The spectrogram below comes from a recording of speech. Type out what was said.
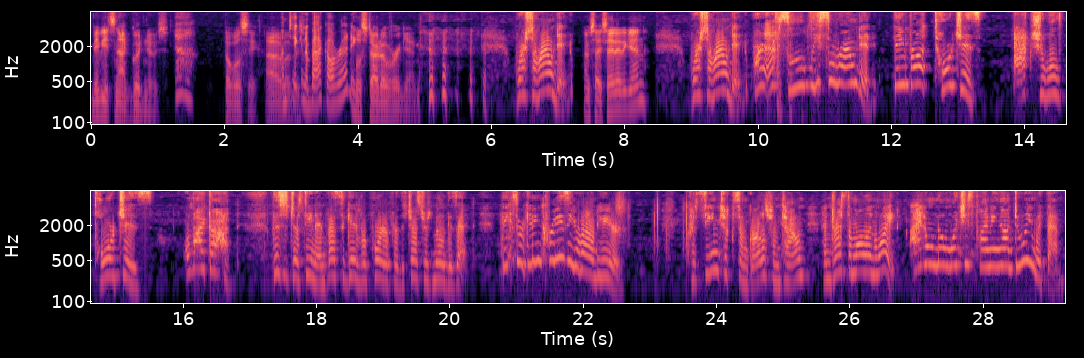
maybe it's not good news, but we'll see. Uh, I'm taken aback already. We'll start over again. We're surrounded. I'm sorry. Say that again. We're surrounded. We're absolutely surrounded. They brought torches. Actual torches. Oh my god. This is Justina, investigative reporter for the Chester's Mill Gazette. Things are getting crazy around here. Christine took some girls from town and dressed them all in white. I don't know what she's planning on doing with them.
